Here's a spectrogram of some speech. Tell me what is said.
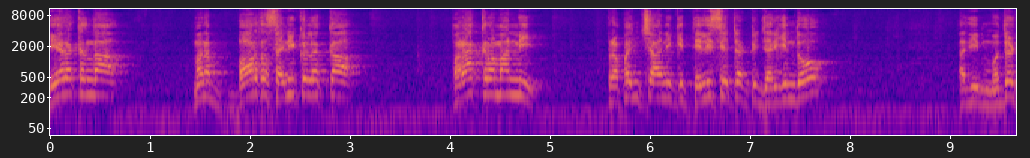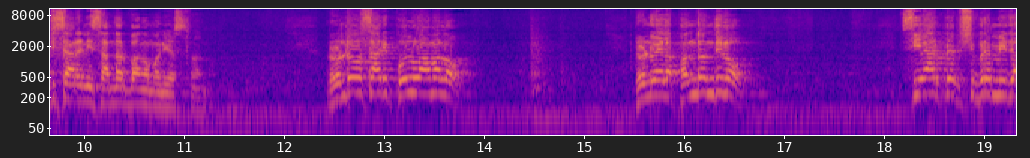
ఏ రకంగా మన భారత సైనికుల యొక్క పరాక్రమాన్ని ప్రపంచానికి తెలిసేటట్టు జరిగిందో అది మొదటిసారని సందర్భంగా మనిస్తున్నాను రెండవసారి పుల్వామాలో రెండు వేల పంతొమ్మిదిలో సిఆర్పిఎఫ్ శిబిరం మీద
